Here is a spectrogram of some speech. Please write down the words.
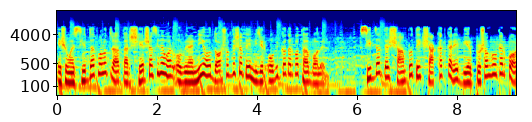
এ সময় সিদ্ধার্থ মালহোত্রা তার শেরশাহ সিনেমার অভিনয় নিয়েও দর্শকদের সাথে নিজের অভিজ্ঞতার কথা বলেন। সিদ্ধার্থের সাম্প্রতিক সাক্ষাৎকারে বিয়ের প্রসঙ্গ ওঠার পর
